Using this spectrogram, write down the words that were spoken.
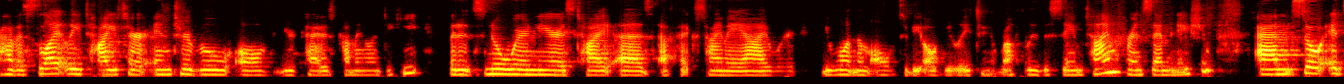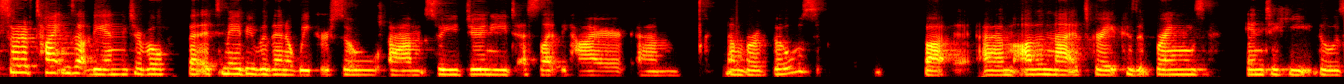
have a slightly tighter interval of your cows coming onto heat, but it's nowhere near as tight as a fixed time AI where you want them all to be ovulating at roughly the same time for insemination. Um, so it sort of tightens up the interval, but it's maybe within a week or so. Um, so you do need a slightly higher um, number of bulls but um, other than that, it's great because it brings into heat those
